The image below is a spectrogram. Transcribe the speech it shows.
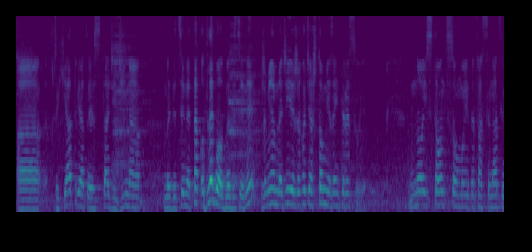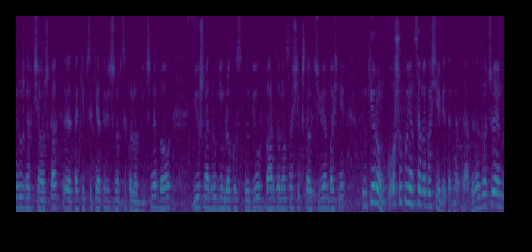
A psychiatria to jest ta dziedzina medycyny tak odległa od medycyny, że miałem nadzieję, że chociaż to mnie zainteresuje. No i stąd są moje te fascynacje różne w książkach, e, takie psychiatryczno-psychologiczne, bo już na drugim roku studiów bardzo mocno się kształciłem właśnie w tym kierunku, oszukując samego siebie tak naprawdę. Jak zobaczyłem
